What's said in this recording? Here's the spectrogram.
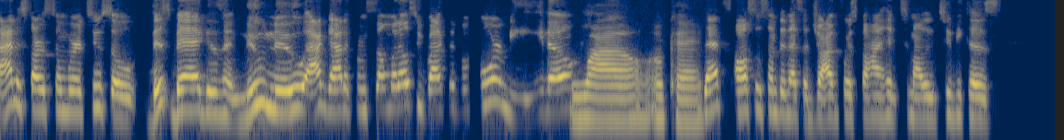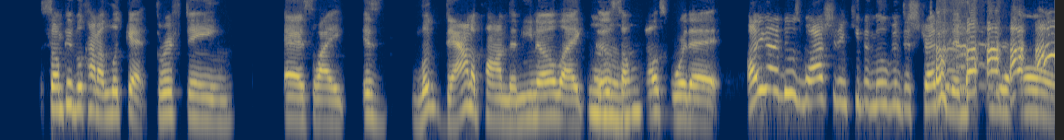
I had to start somewhere too. So this bag isn't new, new. I got it from someone else who rocked it before me, you know? Wow. Okay. That's also something that's a driving force behind Hip to My Lou too, because some people kind of look at thrifting as like, is looked down upon them, you know? Like mm-hmm. there's someone else wore that. All you gotta do is wash it and keep it moving, distress it, and your own.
